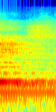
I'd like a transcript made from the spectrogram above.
says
